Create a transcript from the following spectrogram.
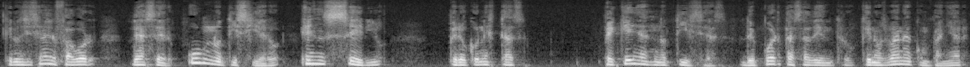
que nos hicieran el favor de hacer un noticiero en serio, pero con estas pequeñas noticias de puertas adentro que nos van a acompañar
